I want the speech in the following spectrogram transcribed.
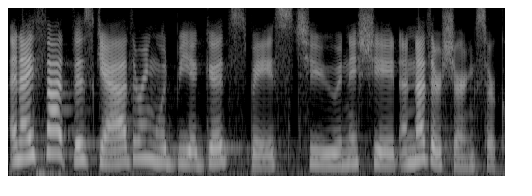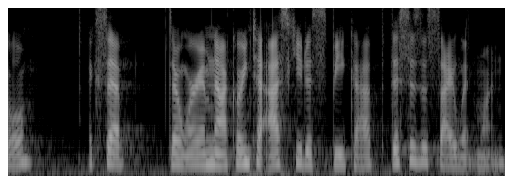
And I thought this gathering would be a good space to initiate another sharing circle, except don't worry, I'm not going to ask you to speak up. This is a silent one.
